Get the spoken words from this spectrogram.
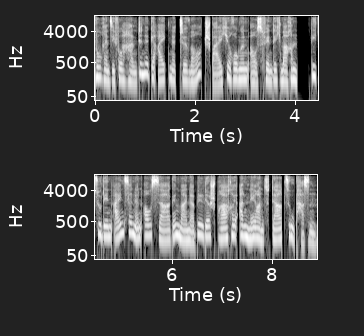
worin sie vorhandene geeignete Wortspeicherungen ausfindig machen, die zu den einzelnen Aussagen meiner Bildersprache annähernd dazu passen.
